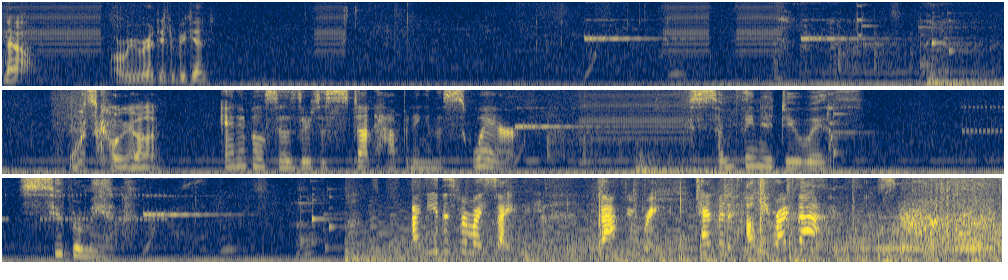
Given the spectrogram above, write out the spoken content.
Now, are we ready to begin? What's going on? Annabelle says there's a stunt happening in the square. Something to do with Superman. I need this for my site. Bathroom break. Ten minutes. I'll be right back.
